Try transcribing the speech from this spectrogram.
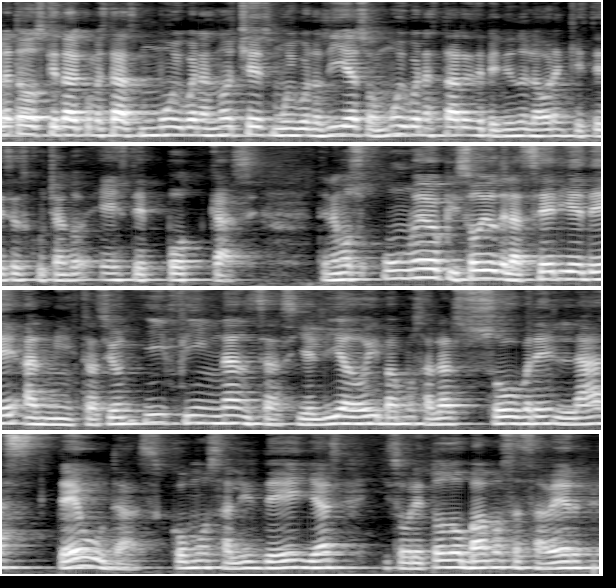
Hola a todos, ¿qué tal? ¿Cómo estás? Muy buenas noches, muy buenos días o muy buenas tardes, dependiendo de la hora en que estés escuchando este podcast. Tenemos un nuevo episodio de la serie de Administración y Finanzas y el día de hoy vamos a hablar sobre las deudas, cómo salir de ellas y sobre todo vamos a saber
